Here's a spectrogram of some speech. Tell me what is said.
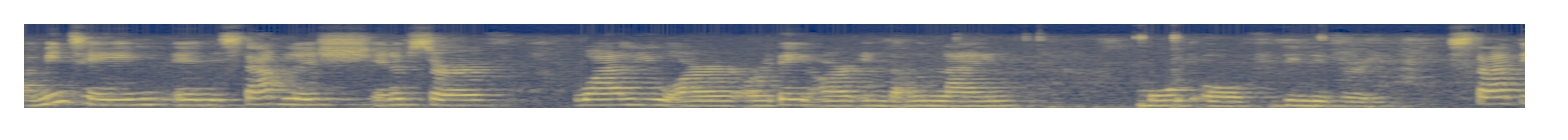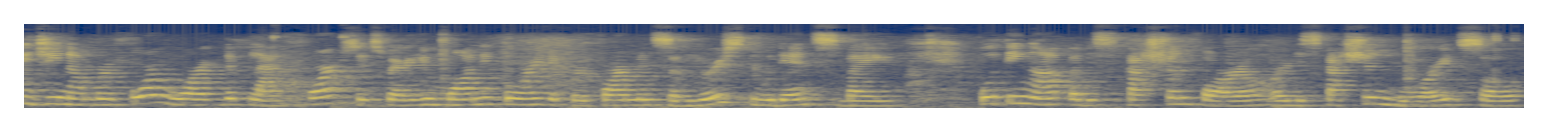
uh, maintain and establish and observe while you are or they are in the online mode of delivery. Strategy number four, work the platforms. It's where you monitor the performance of your students by putting up a discussion forum or discussion board. So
